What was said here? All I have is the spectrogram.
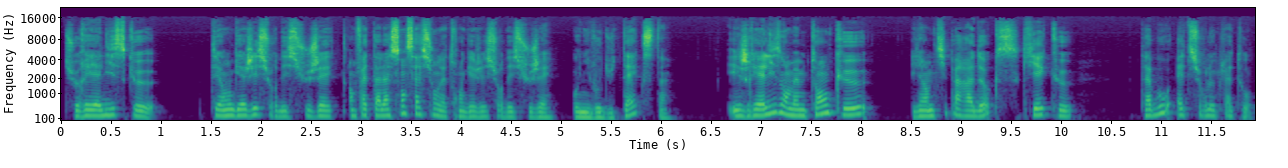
tu réalises que tu es engagé sur des sujets. En fait, tu as la sensation d'être engagé sur des sujets au niveau du texte. Et je réalise en même temps qu'il y a un petit paradoxe qui est que T'as beau être sur le plateau,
